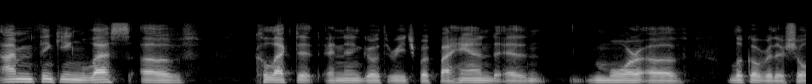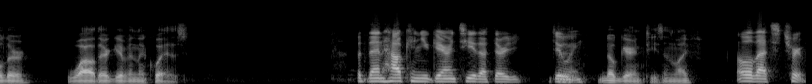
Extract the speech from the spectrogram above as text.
I'm thinking less of collect it and then go through each book by hand and more of look over their shoulder while they're given the quiz. But then how can you guarantee that they're doing? No guarantees in life. Oh, that's true.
